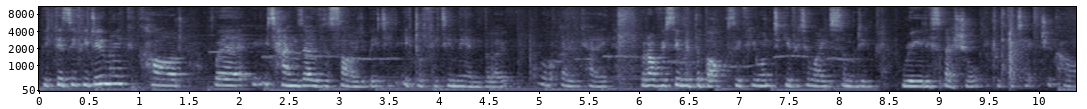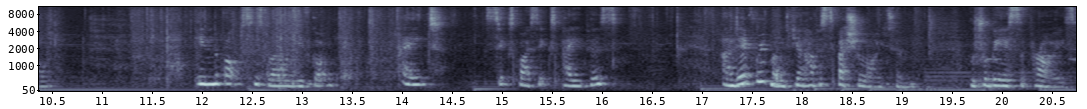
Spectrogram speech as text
because if you do make a card where it hangs over the side a bit, it, will fit in the envelope, okay. But obviously with the box, if you want to give it away to somebody really special, it'll protect your card. In the box as well, you've got eight 6x6 papers, and every month you'll have a special item, which will be a surprise.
